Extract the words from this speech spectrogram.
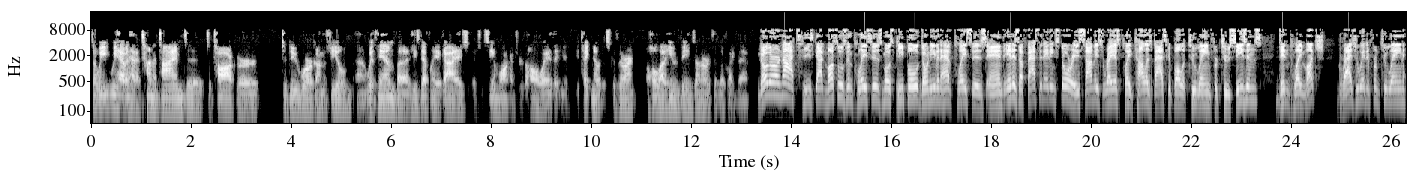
so we, we haven't had a ton of time to, to talk or to do work on the field, uh, with him, but he's definitely a guy as, as you see him walking through the hallway that you, you take notice because there aren't, a whole lot of human beings on earth that look like that. No, there are not. He's got muscles in places most people don't even have places. And it is a fascinating story. Sammis Reyes played college basketball at Tulane for two seasons, didn't play much, graduated from Tulane,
